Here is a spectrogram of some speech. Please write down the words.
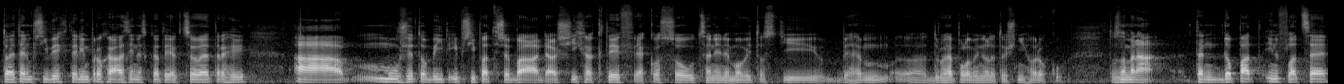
To je ten příběh, kterým prochází dneska ty akciové trhy a může to být i případ třeba dalších aktiv, jako jsou ceny nemovitostí během eh, druhé poloviny letošního roku. To znamená, ten dopad inflace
